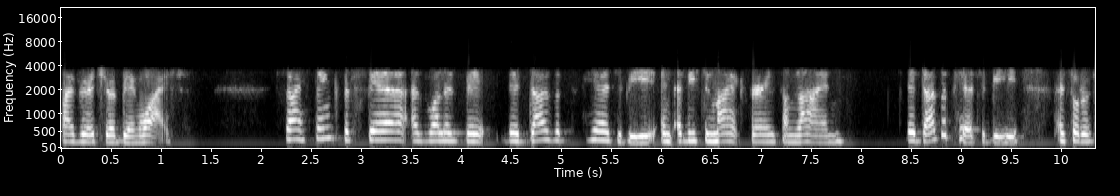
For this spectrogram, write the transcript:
by virtue of being white. So I think the fear, as well as the, there does appear to be, and at least in my experience online, there does appear to be a sort of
